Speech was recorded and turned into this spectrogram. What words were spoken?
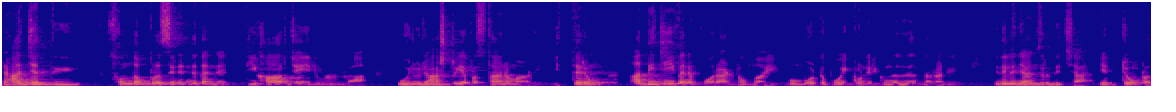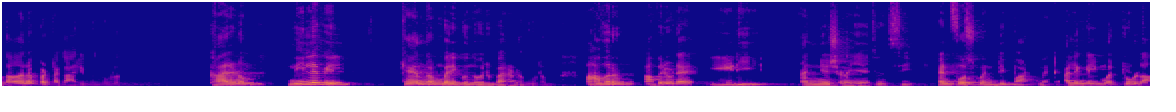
രാജ്യത്ത് സ്വന്തം പ്രസിഡന്റ് തന്നെ തിഹാർ ജയിലിലുള്ള ഒരു രാഷ്ട്രീയ പ്രസ്ഥാനമാണ് ഇത്തരം അതിജീവന പോരാട്ടവുമായി മുമ്പോട്ട് പോയിക്കൊണ്ടിരിക്കുന്നത് എന്നാണ് ഇതിൽ ഞാൻ ശ്രദ്ധിച്ച ഏറ്റവും പ്രധാനപ്പെട്ട കാര്യം എന്നുള്ളത്. കാരണം നിലവിൽ കേന്ദ്രം ഭരിക്കുന്ന ഒരു ഭരണകൂടം അവർ അവരുടെ ഇ ഡി അന്വേഷണ ഏജൻസി എൻഫോഴ്സ്മെന്റ് ഡിപ്പാർട്ട്മെന്റ് അല്ലെങ്കിൽ മറ്റുള്ള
